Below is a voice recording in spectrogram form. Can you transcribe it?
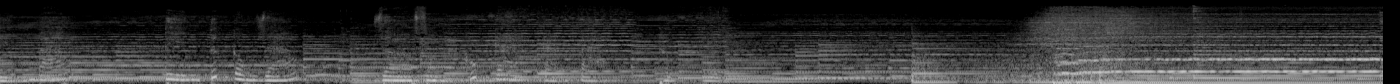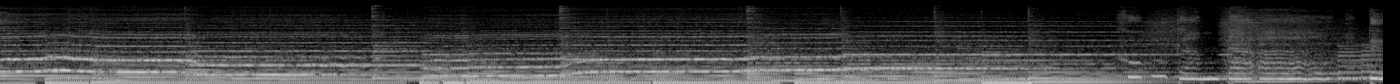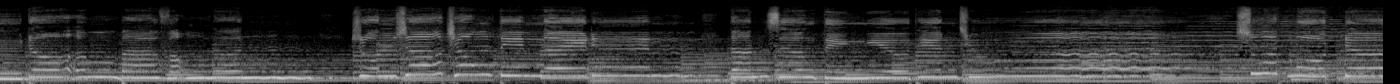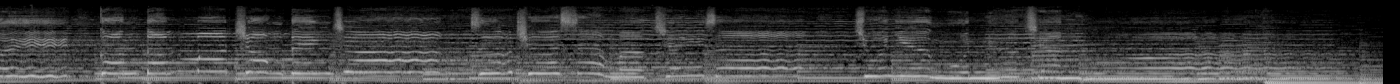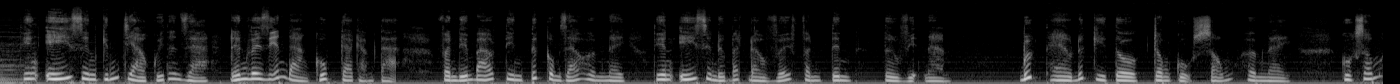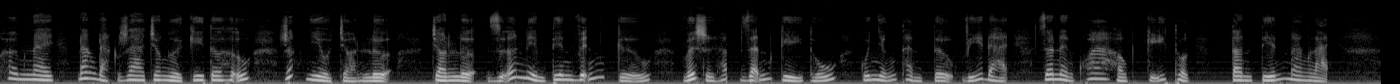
điểm báo tin tức công giáo giờ phần khúc ca cảm tạ tán dương tình yêu thiên chúa suốt một đời con tắm mát trong tình cha giữa trưa sa mạc cháy ra chúa như nguồn nước tràn hòa Thiên Ý xin kính chào quý thân giả đến với diễn đàn khúc ca cảm tạ. Phần điểm báo tin tức công giáo hôm nay, Thiên Ý xin được bắt đầu với phân tin từ Việt Nam. Bước theo Đức Kitô trong cuộc sống hôm nay. Cuộc sống hôm nay đang đặt ra cho người Kitô hữu rất nhiều chọn lựa, chọn lựa giữa niềm tin vĩnh cửu với sự hấp dẫn kỳ thú của những thành tựu vĩ đại do nền khoa học kỹ thuật tân tiến mang lại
